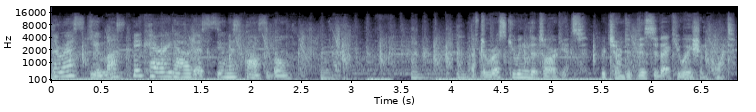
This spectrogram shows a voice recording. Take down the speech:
The rescue must be carried out as soon as possible. After rescuing the targets, return to this evacuation point.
